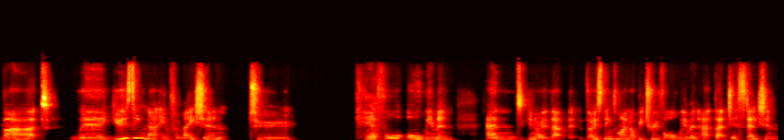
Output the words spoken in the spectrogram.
but we're using that information to care for all women and you know that those things might not be true for all women at that gestation.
